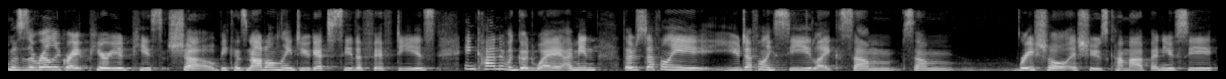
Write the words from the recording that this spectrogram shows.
this is a really great period piece show because not only do you get to see the 50s in kind of a good way. I mean, there's definitely you definitely see like some some racial issues come up and you see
